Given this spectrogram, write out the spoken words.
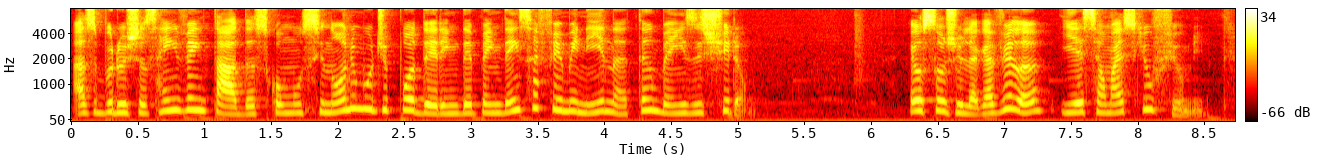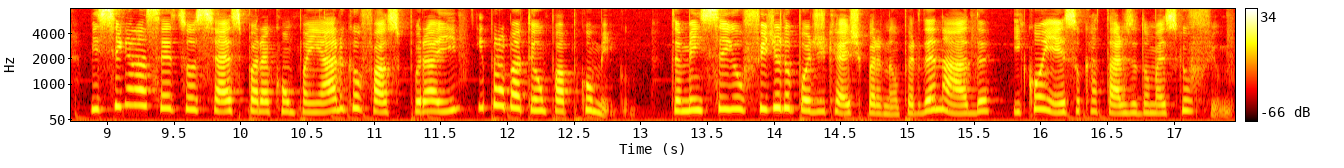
as bruxas reinventadas como um sinônimo de poder e independência feminina também existirão. Eu sou Julia Gavilã e esse é o Mais Que um Filme. Me siga nas redes sociais para acompanhar o que eu faço por aí e para bater um papo comigo. Também siga o feed do podcast para não perder nada e conheça o catarse do Mais Que um Filme.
